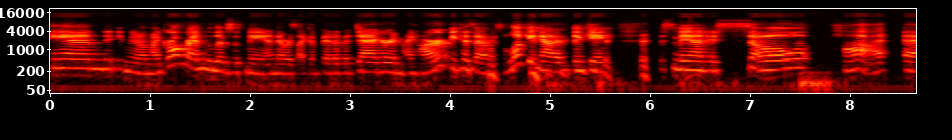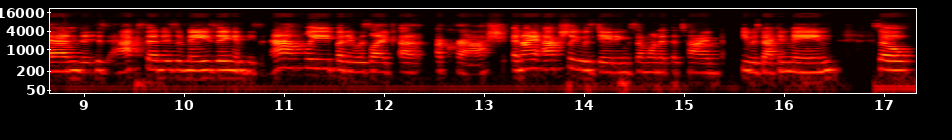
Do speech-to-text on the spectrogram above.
and you know, my girlfriend who lives with me. And there was like a bit of a dagger in my heart because I was looking at him thinking, this man is so hot and his accent is amazing and he's an athlete, but it was like a, a crash. And I actually was dating someone at the time. He was back in Maine. So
